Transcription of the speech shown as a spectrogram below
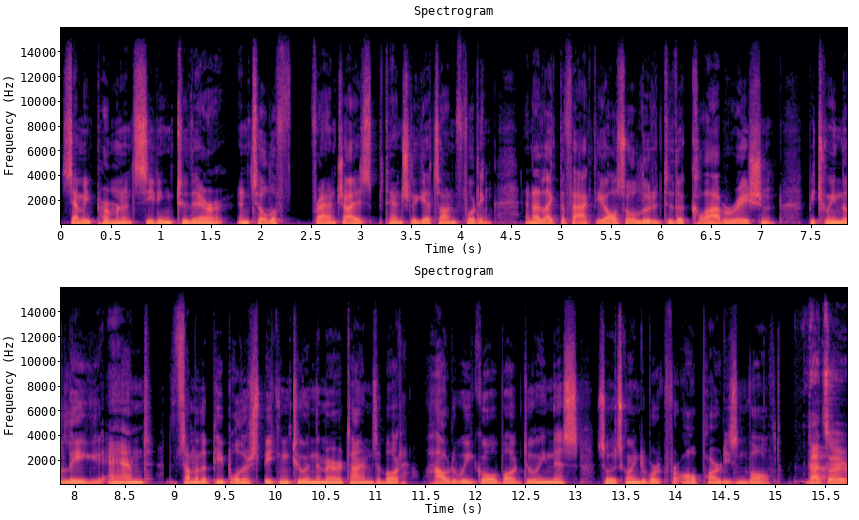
semi permanent seating to there until the franchise potentially gets on footing. And I like the fact he also alluded to the collaboration between the league and some of the people they're speaking to in the Maritimes about how do we go about doing this so it's going to work for all parties involved. That's a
